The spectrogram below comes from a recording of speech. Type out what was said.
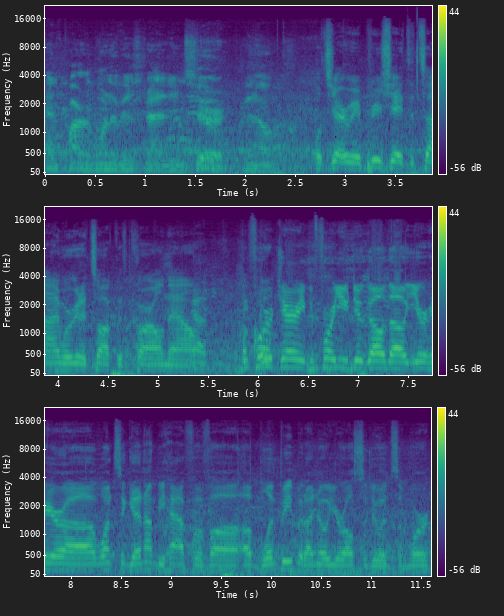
as part of one of his strategies. Sure. too, you know. Well, Jerry, we appreciate the time. We're going to talk with Carl now. Yeah. Before Jerry, before you do go though, you're here uh, once again on behalf of, uh, of Blimpie, but I know you're also doing some work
